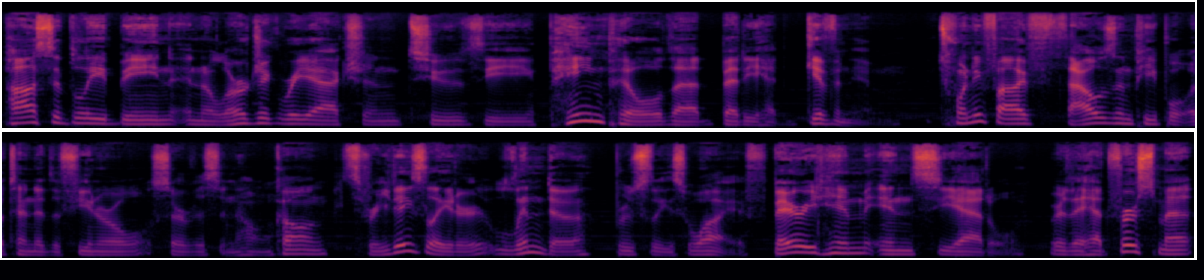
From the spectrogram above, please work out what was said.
possibly being an allergic reaction to the pain pill that Betty had given him. 25,000 people attended the funeral service in Hong Kong. Three days later, Linda, Bruce Lee's wife, buried him in Seattle, where they had first met.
